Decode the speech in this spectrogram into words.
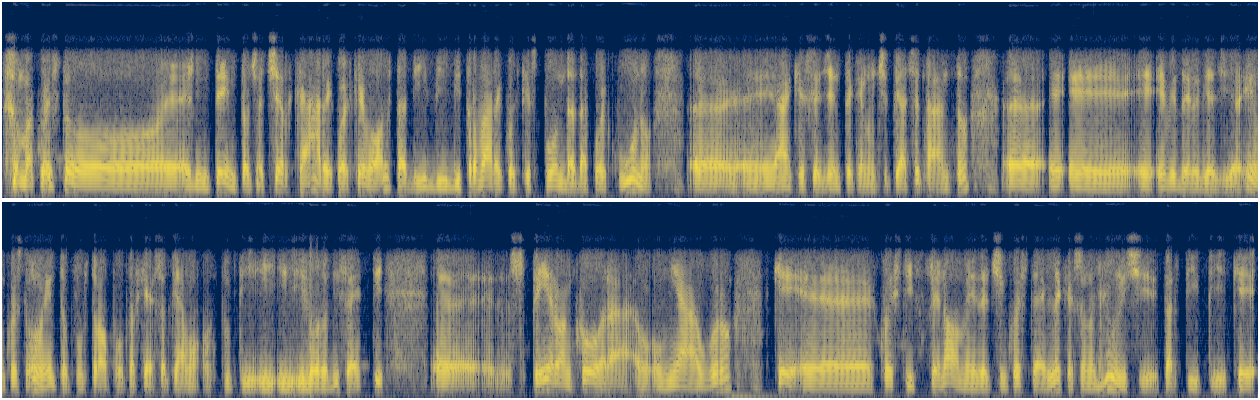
insomma questo è, l'intento, cioè cercare qualche volta di, di, di trovare qualche sponda da qualcuno, eh, anche se è gente che non ci piace tanto, eh, e, e, e, vedere di agire. Io in questo momento purtroppo, perché sappiamo tutti i, i, i loro difetti, effetti, eh, spero ancora o, mi auguro che eh, questi fenomeni del 5 Stelle, che sono gli unici partiti che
